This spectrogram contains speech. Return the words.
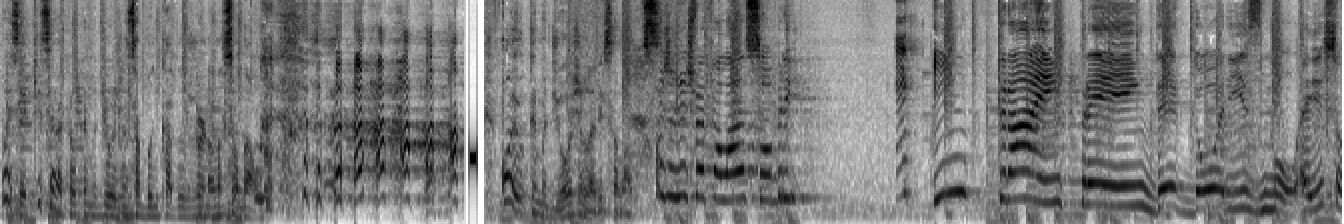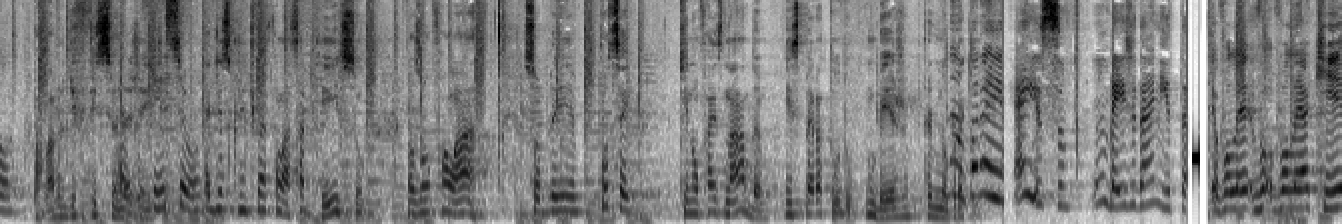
Pois é, o que será que é o tema de hoje nessa bancada do Jornal Nacional? Qual é o tema de hoje, Larissa Lopes? Hoje a gente vai falar sobre intraempreendedorismo. É isso? Palavra difícil, né, É gente? difícil. É disso que a gente vai falar. Sabe o que é isso? Nós vamos falar sobre você que não faz nada e espera tudo. Um beijo, terminou por Não, aqui. peraí. É isso. Um beijo da Anitta. Eu vou ler, vou, vou ler aqui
